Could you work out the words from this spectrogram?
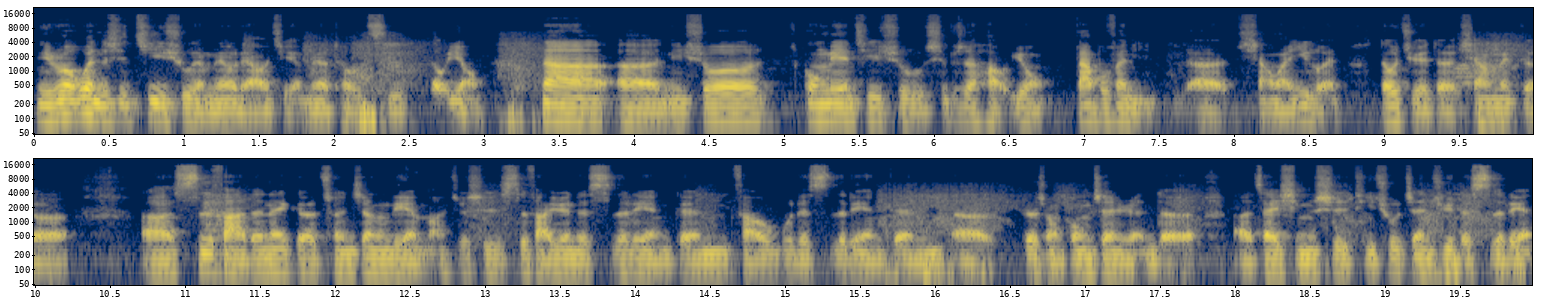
你如果问的是技术有没有了解，有没有投资都用，那呃，你说公链技术是不是好用？大部分你呃想完一轮都觉得像那个。呃，司法的那个存证链嘛，就是司法院的司链跟法务部的司链跟呃各种公证人的呃在刑事提出证据的司链，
